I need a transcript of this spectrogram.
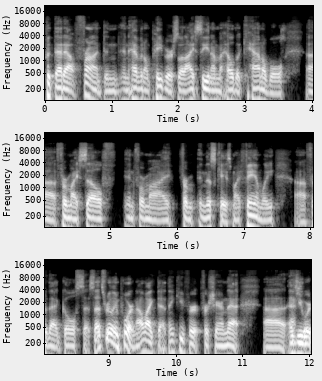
put that out front and, and have it on paper so that i see and i'm held accountable uh, for myself and for my for in this case my family uh, for that goal set. So that's really important. I like that. Thank you for for sharing that. Uh, as you were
